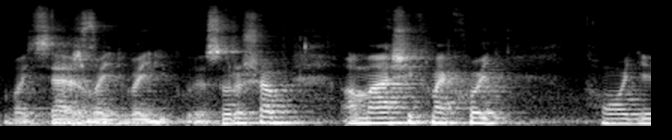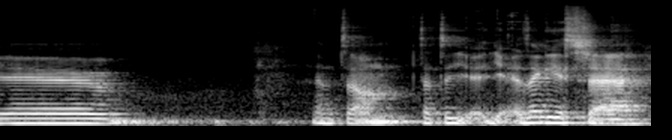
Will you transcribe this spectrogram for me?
vagy szer, vagy, vagy szorosabb. A másik meg, hogy, hogy nem tudom, tehát az egészre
